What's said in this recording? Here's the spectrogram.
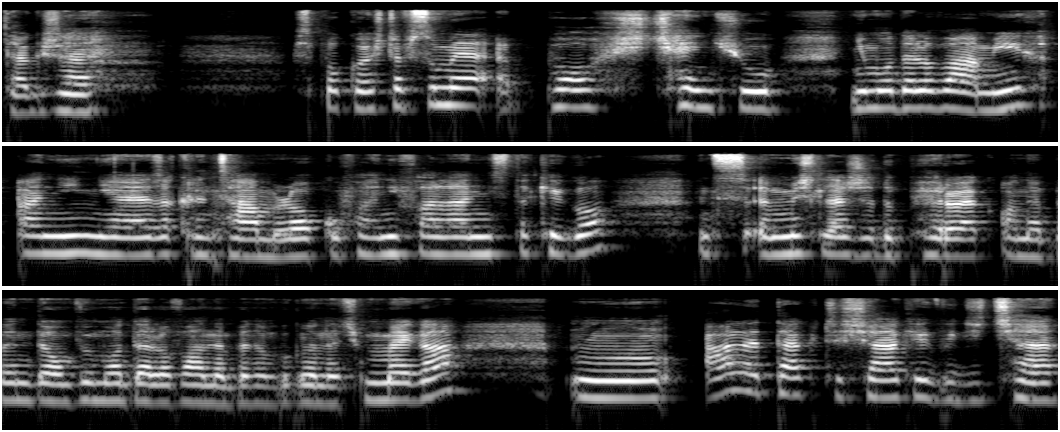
Także spoko. Jeszcze w sumie po ścięciu nie modelowałam ich, ani nie zakręcałam loków, ani fala, nic takiego. Więc myślę, że dopiero jak one będą wymodelowane, będą wyglądać mega. Mm, Ale tak czy siak, jak widzicie,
